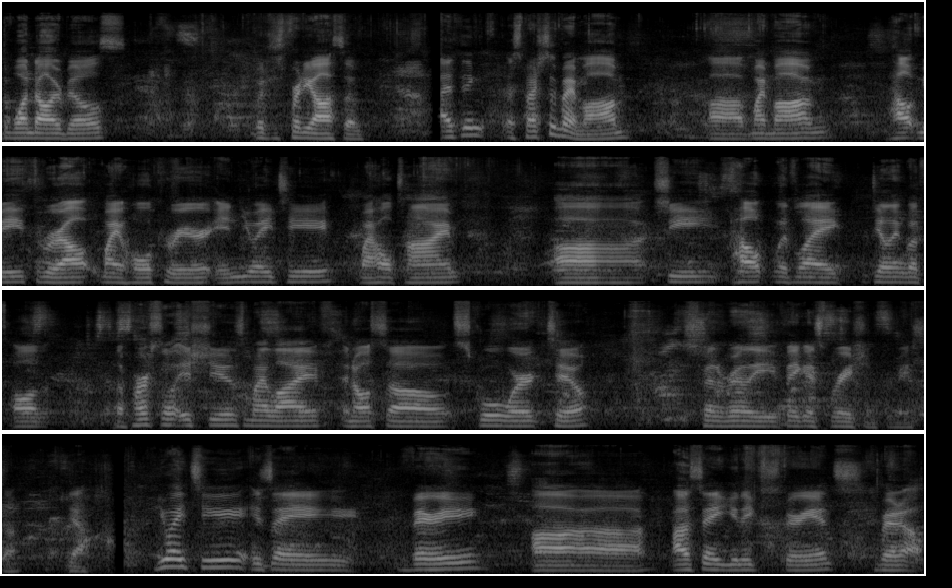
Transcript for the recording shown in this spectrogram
the one dollar bills, which is pretty awesome. I think, especially my mom. Uh, my mom helped me throughout my whole career in UAT, my whole time. Uh, she helped with like dealing with all the personal issues in my life and also schoolwork too. It's been a really big inspiration for me. So, yeah. UAT is a very, uh, I would say, unique experience compared to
